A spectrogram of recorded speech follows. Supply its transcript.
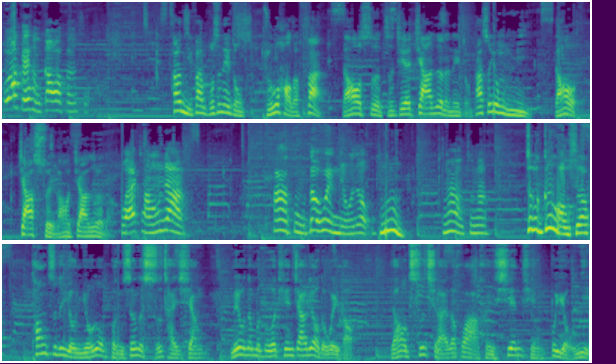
我要给很高的分数。它的米饭不是那种煮好的饭，然后是直接加热的那种，它是用米，然后加水，然后加热的。我来尝一下它的土豆味牛肉，嗯，很好吃吗？这个更好吃啊。汤汁里有牛肉本身的食材香，没有那么多添加料的味道，然后吃起来的话很鲜甜，不油腻。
